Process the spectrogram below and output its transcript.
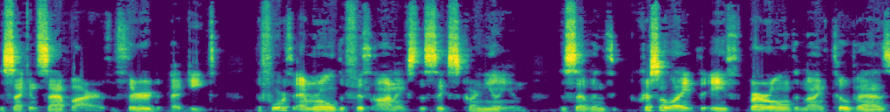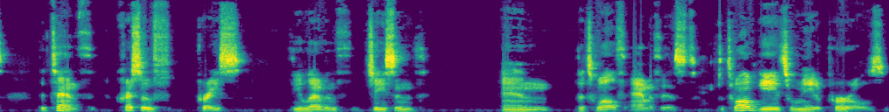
the second sapphire, the third agate, the fourth emerald, the fifth onyx, the sixth carnelian, the seventh chrysolite, the eighth beryl, the ninth topaz, the tenth chrysoprase, the eleventh jacinth, and the twelfth amethyst. The twelve gates were made of pearls,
